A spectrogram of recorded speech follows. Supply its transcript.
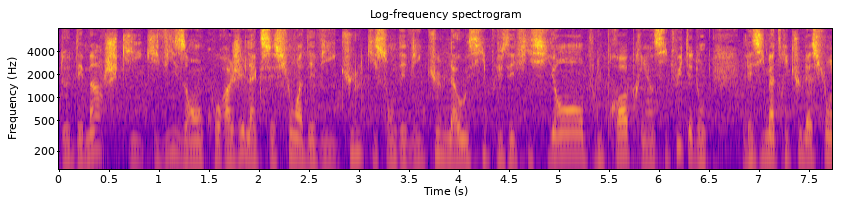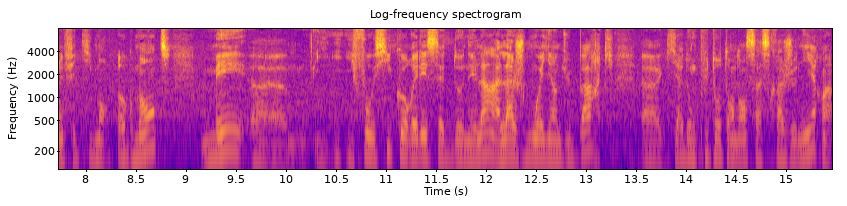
de, démarches qui, qui, visent à encourager l'accession à des véhicules qui sont des véhicules là aussi plus efficients, plus propres et ainsi de suite. Et donc les immatriculations effectivement augmentent, mais euh, il faut aussi corréler cette donnée-là à l'âge moyen du parc, euh, qui a donc plutôt tendance à se rajeunir,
